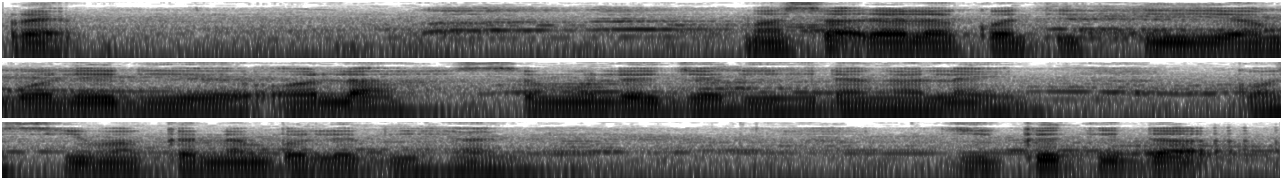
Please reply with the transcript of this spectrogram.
prep. Masak dalam kuantiti yang boleh diolah semula jadi hidangan lain. Kongsi makanan berlebihan. Jika tidak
